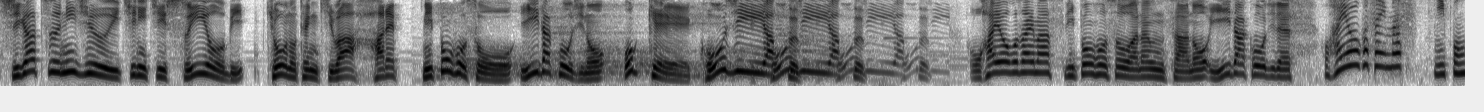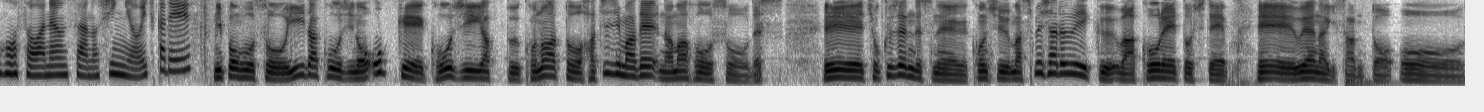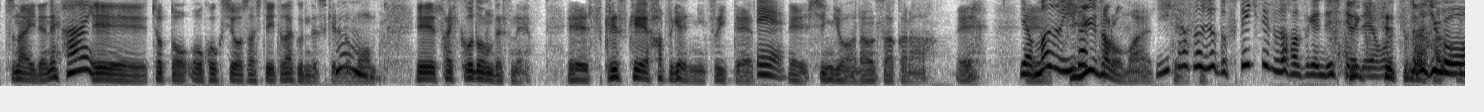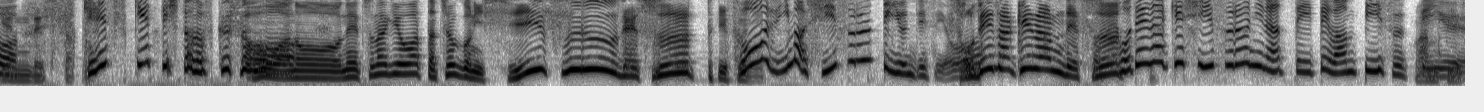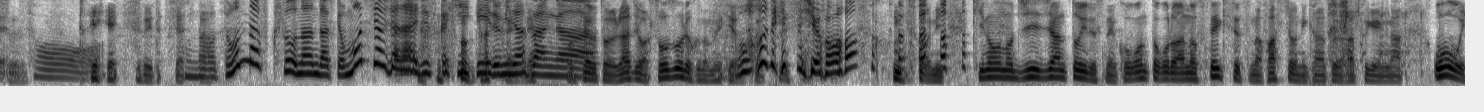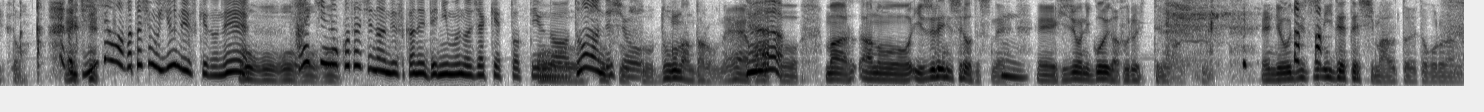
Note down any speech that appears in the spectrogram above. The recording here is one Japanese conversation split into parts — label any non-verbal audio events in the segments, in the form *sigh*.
4月21日水曜日今日の天気は晴れ。ニッポン放送飯田浩司の OK コージーアップ。おはようございます。ニッポン放送アナウンサーの飯田浩司です。おはようございます。ニッポン放送アナウンサーの新行市佳です。日本放送飯田浩二の OK コージーアップ。この後8時まで生放送です。えー、直前ですね。今週、まあ、スペシャルウィークは恒例として、えー、上柳さんとつないでね、はい、えー、ちょっと告知をさせていただくんですけれども、うん、えー、先ほどのですね、えー、スケスケ発言について、ええ。えー、新業アナウンサーから、えー、いや、まず飯田さん、飯田さんちょっと不適切な発言でしたよね。不適切な発言でした。スケスケって人の服装。もうあのね、つなぎ終わった直後にシースルーですっていう。そう、今シースルーって言うんですよ。袖だけなんです。袖だけシースルーになっていて、ワンピースっていう。そう。*laughs* 失礼いたしました。どんな服装なんだって思っちゃうじゃないですか、*laughs* 聞いている皆さんが。ね、おっしゃる通り、ラジオは想像力のメディアそうですよ。*laughs* 本当に。昨日のジージャンといいですね、ここのところあの不適切なファッションに関する発言が *laughs* 多いと。*laughs* じいちゃんは私も言うんですけどね最近の子たちなんですかねデニムのジャケットっていうのはどうなんでしょう？そうどうなんだろうね。ねまああのいずれにせよですね、うん、えー、非常に語彙が古いっていうのはですね。如実に出てしまうというところなん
